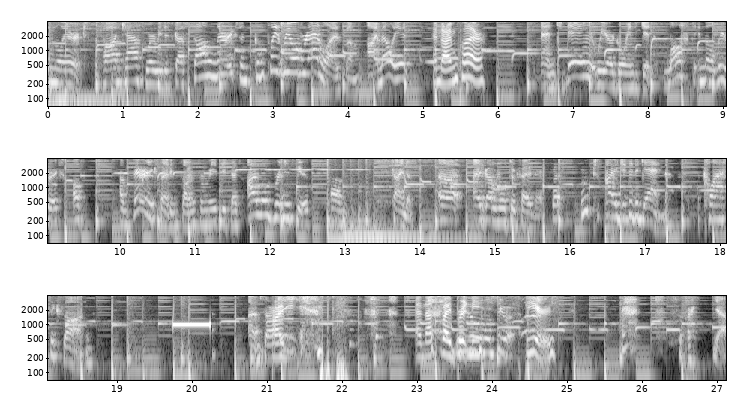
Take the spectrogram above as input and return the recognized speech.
welcome to Lost in the Lyrics, the podcast where we discuss song lyrics and completely overanalyze them. I'm Elliot, And I'm Claire. and today we are going to get lost in the lyrics of a very exciting song for me because I love Britney Spears. Um, kind of. Uh, I got a little too excited there, but oops, I did it again. A classic song. I'm sorry. And that's by Britney too- Spears. sorry. Yeah.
